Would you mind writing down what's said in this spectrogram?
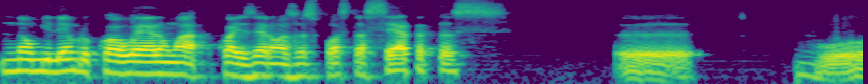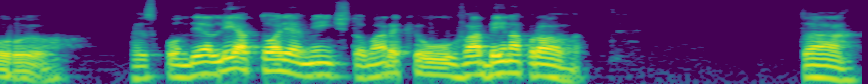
não me lembro qual eram a, quais eram as respostas certas, Uh, vou responder aleatoriamente, tomara que eu vá bem na prova. Tá.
